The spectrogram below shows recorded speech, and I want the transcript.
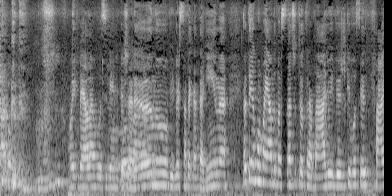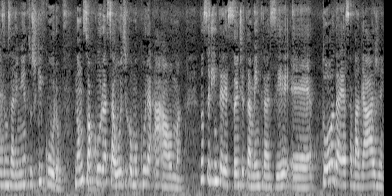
Tá bom. Uhum. Oi, Bela, Rosilene Bejarano, Viver Santa Catarina. Eu tenho acompanhado bastante o teu trabalho e vejo que você faz uns alimentos que curam. Não só cura a saúde, como cura a alma. Não seria interessante também trazer é, toda essa bagagem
